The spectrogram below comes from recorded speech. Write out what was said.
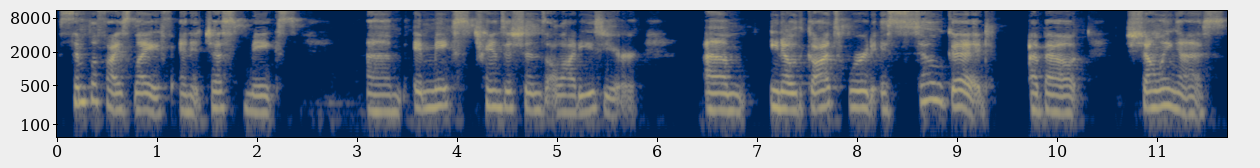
simplifies life and it just makes um, it makes transitions a lot easier. Um, you know, God's word is so good about showing us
